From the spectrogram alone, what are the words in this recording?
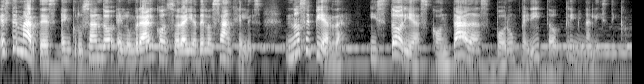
Este martes en Cruzando el Umbral con Soraya de Los Ángeles, no se pierdan historias contadas por un perito criminalístico.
